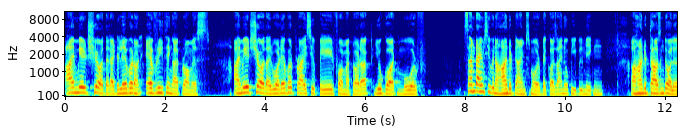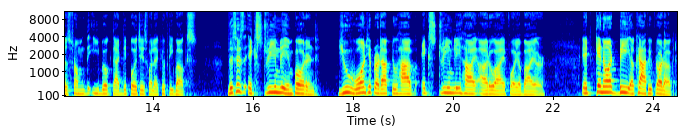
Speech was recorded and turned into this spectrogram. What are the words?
I made sure that I deliver on everything I promised. I made sure that whatever price you paid for my product, you got more sometimes even a hundred times more because I know people making a hundred thousand dollars from the ebook that they purchased for like 50 bucks. This is extremely important. You want your product to have extremely high ROI for your buyer. It cannot be a crappy product.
